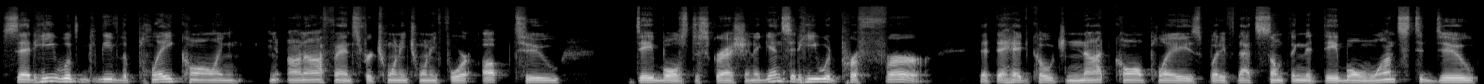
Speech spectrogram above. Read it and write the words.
said he would leave the play calling on offense for 2024 up to Daboll's discretion. Again, said he would prefer that the head coach not call plays, but if that's something that Daboll wants to do,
